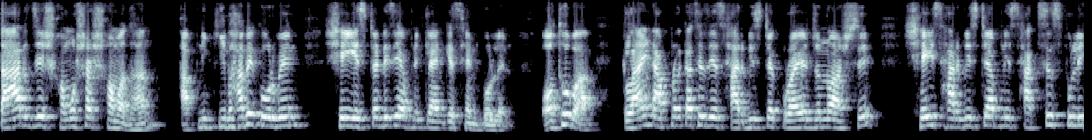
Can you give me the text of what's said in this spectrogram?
তার যে সমস্যার সমাধান, আপনি কীভাবে করবেন, সেই স্ট্র্যাটেজি আপনি ক্লায়েন্টকে সেন্ড করলেন। অথবা ক্লায়েন্ট আপনার কাছে যে সার্ভিসটা ক্রয়ের জন্য আসছে, সেই সার্ভিসটা আপনি সাকসেসফুলি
